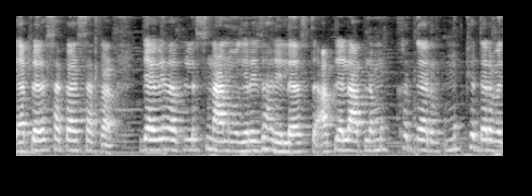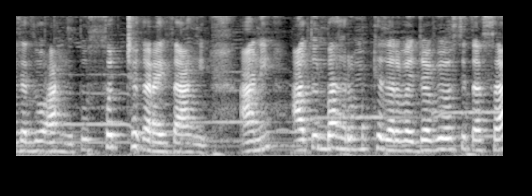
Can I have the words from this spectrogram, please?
आपल्याला सकाळ सकाळ ज्यावेळेस आपलं स्नान वगैरे झालेलं असतं आपल्याला आपला मुख्य दर मुख्य दरवाजा जो आहे तो स्वच्छ करायचा आहे. आणि आतून बाहेरून मुख्य दरवाजा व्यवस्थित असा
